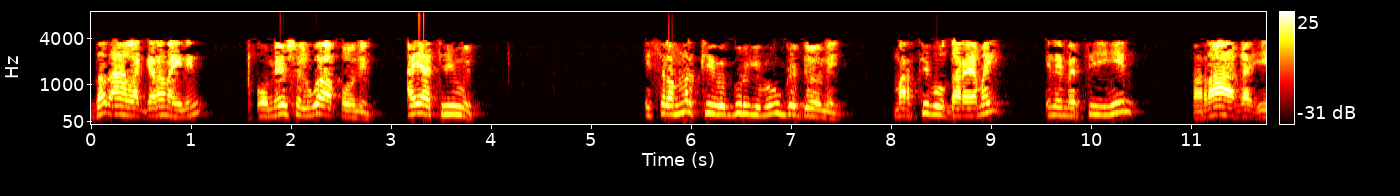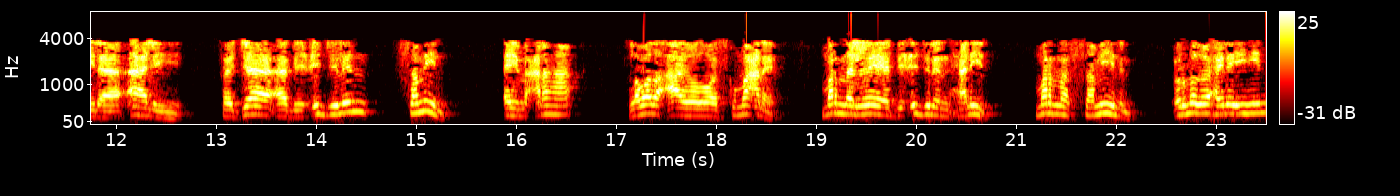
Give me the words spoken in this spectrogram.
dad aan la garanaynin oo meesha lagu aqoonin ayaa tihin weyn. Isla markiiba gurigiibu u gadoomay marti buu dareemay inay marti yihiin faraaqa ilaa ahlihi fa jaa'a bicijlin samiin. Ay macnaha labada aayadood waa isku macne marna la leeyahay bicijlin xaniid marna samiinin. Culummadu waxay leeyihiin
